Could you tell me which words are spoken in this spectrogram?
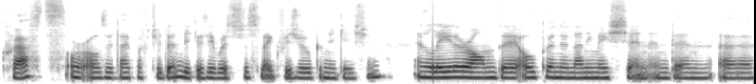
crafts or other type of student because it was just like visual communication. And later on, they opened an animation and then uh,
